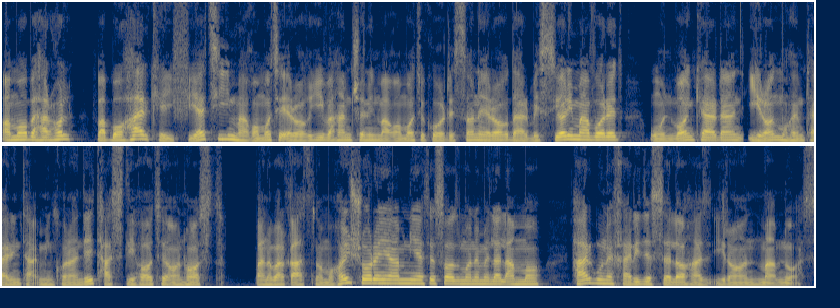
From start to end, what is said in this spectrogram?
اما به هر حال و با هر کیفیتی مقامات عراقی و همچنین مقامات کردستان عراق در بسیاری موارد عنوان کردند ایران مهمترین تأمین کننده تسلیحات آنهاست. بنابر قطعنامه های شورای امنیت سازمان ملل اما هر گونه خرید سلاح از ایران ممنوع است.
